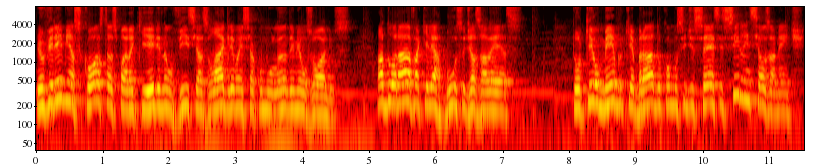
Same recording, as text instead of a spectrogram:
Eu virei minhas costas para que ele não visse as lágrimas se acumulando em meus olhos. Adorava aquele arbusto de azaleias. Toquei o membro quebrado como se dissesse silenciosamente:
